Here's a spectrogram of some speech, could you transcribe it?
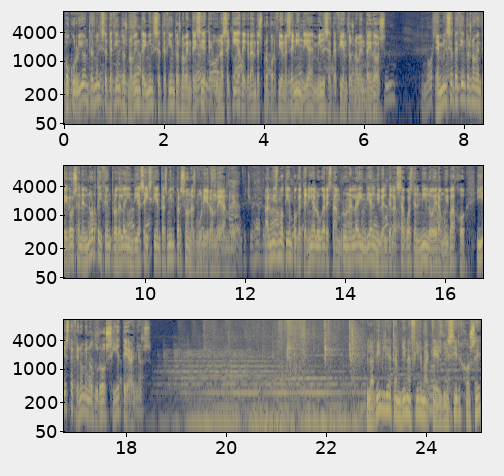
Ocurrió entre 1790 y 1797, una sequía de grandes proporciones en India en 1792. En 1792, en el norte y centro de la India, 600.000 personas murieron de hambre. Al mismo tiempo que tenía lugar esta hambruna en la India, el nivel de las aguas del Nilo era muy bajo y este fenómeno duró siete años. La Biblia también afirma que el visir José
